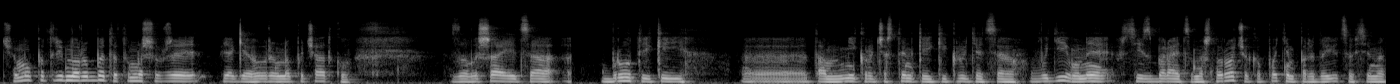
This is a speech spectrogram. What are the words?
Чому потрібно робити? Тому що вже, як я говорив на початку, залишається бруд, який е, там мікрочастинки, які крутяться в воді, вони всі збираються на шнурочок, а потім передаються всі на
